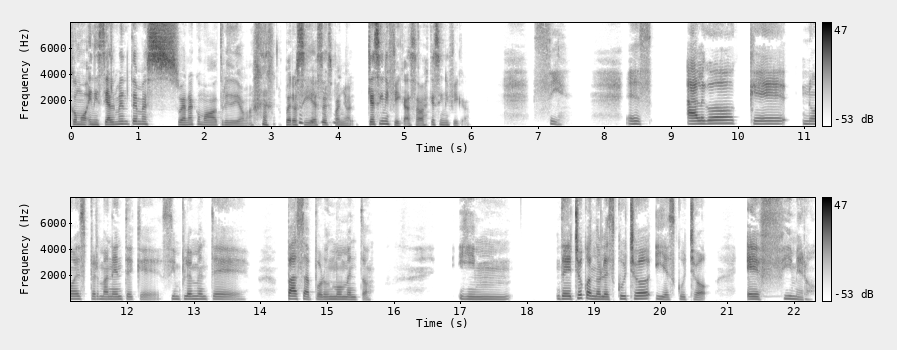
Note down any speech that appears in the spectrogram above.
como inicialmente me suena como a otro idioma, pero sí es español. ¿Qué significa? ¿Sabes qué significa? Sí, es algo que no es permanente, que simplemente pasa por un momento. Y mm, de hecho, cuando lo escucho y escucho efímero,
